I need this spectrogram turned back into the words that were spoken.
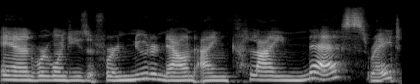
and we're going to use it for a neuter noun, ein kleines, right?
